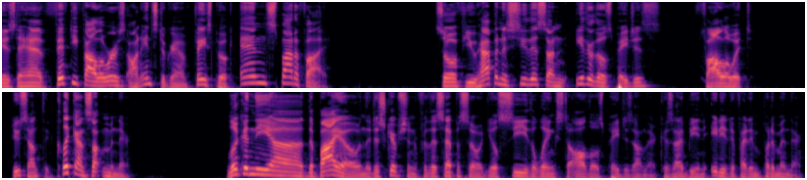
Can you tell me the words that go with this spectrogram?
is to have 50 followers on Instagram, Facebook, and Spotify. So if you happen to see this on either of those pages, follow it, do something, click on something in there. Look in the uh, the bio in the description for this episode. You'll see the links to all those pages on there because I'd be an idiot if I didn't put them in there.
